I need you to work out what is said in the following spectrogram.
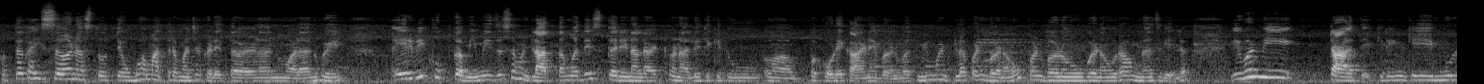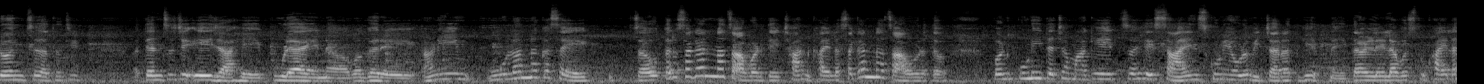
फक्त काही सण असतो तेव्हा मात्र माझ्याकडे तळण वळण होईल. एरवी खूप कमी. मी जसं म्हटलं आत्तामध्येच करीनाला आठवण आली होती की तू पकोडे का नाही बनवत? मी म्हटलं पण बनवू पण बनवू बनवू राहूनच गेलं. इवन मी टाळते कारण की मुलांचं आता जी त्यांचं जे एज आहे पुळ्या येणं वगैरे आणि मुलांना कसं आहे चव तर सगळ्यांनाच आवडते छान खायला सगळ्यांनाच आवडतं पण कुणी त्याच्या मागेच हे सायन्स कुणी एवढं विचारात घेत नाही. तळलेल्या वस्तू खायला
